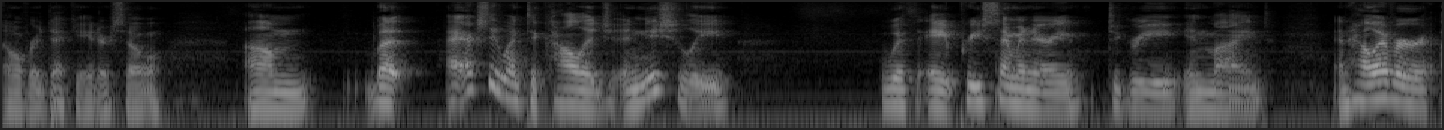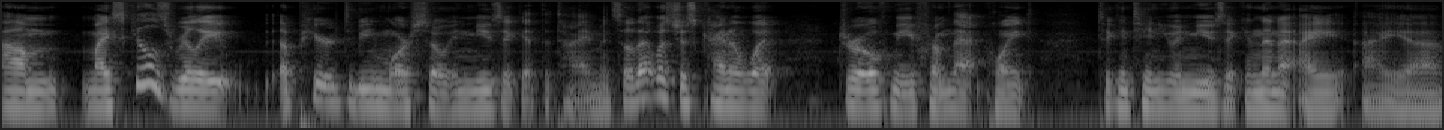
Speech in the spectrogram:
over a decade or so. Um, but I actually went to college initially with a pre seminary degree in mind. And however, um, my skills really appeared to be more so in music at the time. And so that was just kind of what drove me from that point to continue in music. And then I, I uh,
